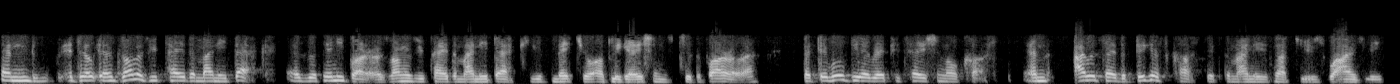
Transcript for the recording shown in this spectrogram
and it, as long as we pay the money back, as with any borrower, as long as you pay the money back, you've met your obligations to the borrower. But there will be a reputational cost. And I would say the biggest cost if the money is not used wisely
